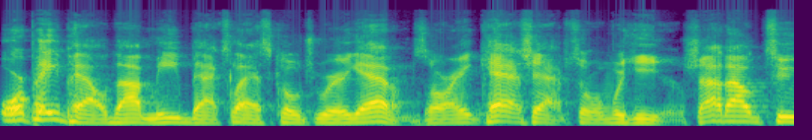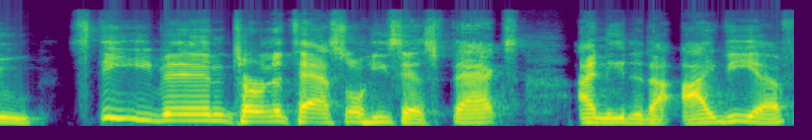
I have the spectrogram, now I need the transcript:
or paypal.me backslash coach Greg Adams. All right, cash apps over here. Shout out to Steven Turn the Tassel. He says, Facts, I needed an IVF.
